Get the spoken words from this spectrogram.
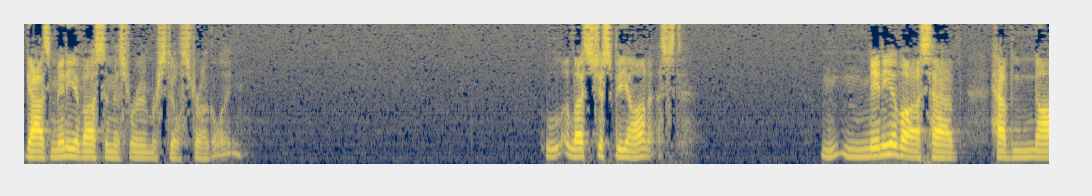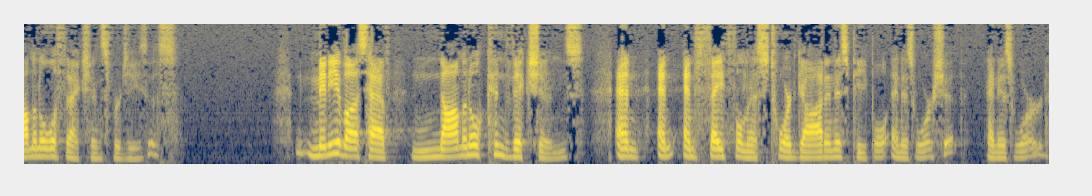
Guys, many of us in this room are still struggling. L- let's just be honest many of us have, have nominal affections for Jesus. Many of us have nominal convictions and, and, and faithfulness toward God and His people and His worship and His Word.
